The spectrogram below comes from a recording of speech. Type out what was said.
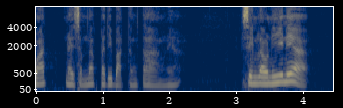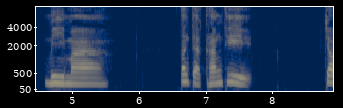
วัดในสำนักปฏิบัติต่างๆเนี่ยสิ่งเหล่านี้เนี่ยมีมาตั้งแต่ครั้งที่เจ้า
